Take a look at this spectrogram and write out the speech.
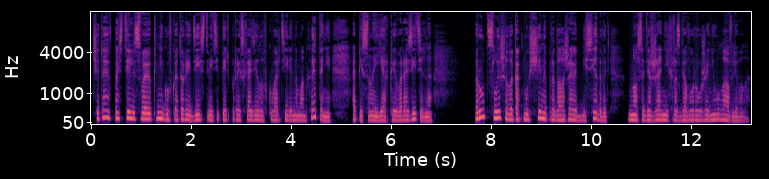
Читая в постели свою книгу, в которой действие теперь происходило в квартире на Манхэттене, описанной ярко и выразительно, Рут слышала, как мужчины продолжают беседовать, но содержание их разговора уже не улавливала.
